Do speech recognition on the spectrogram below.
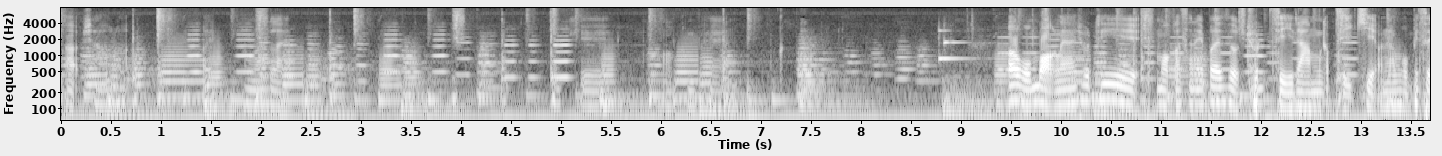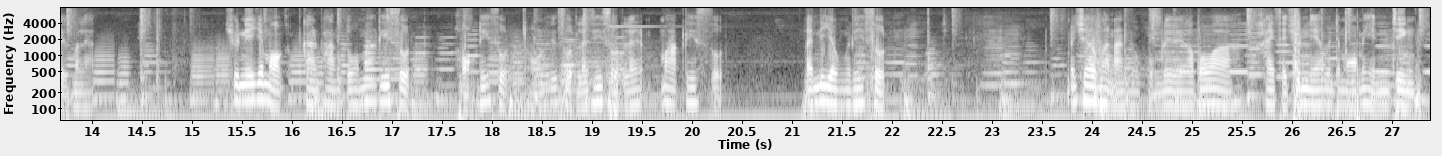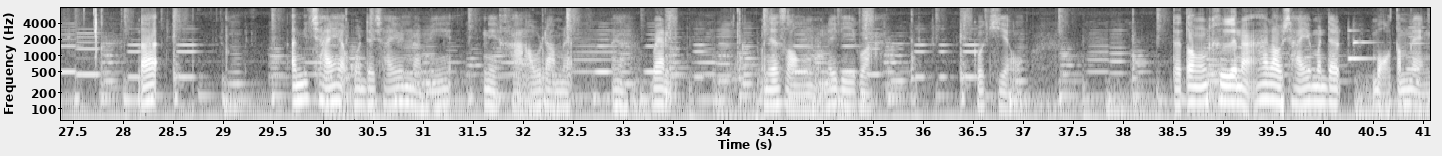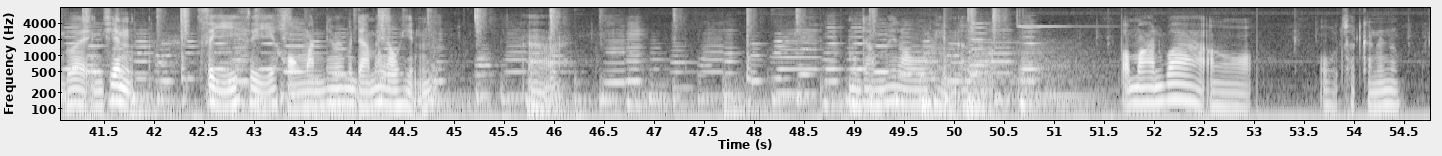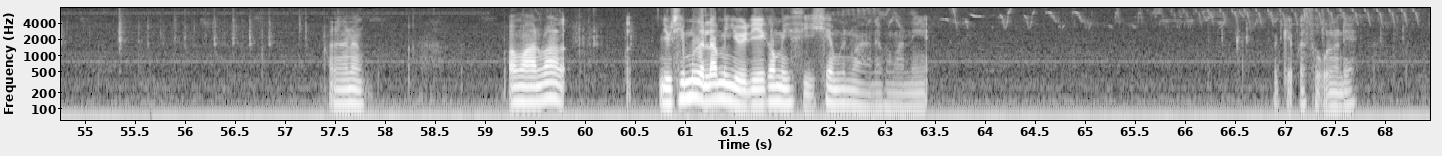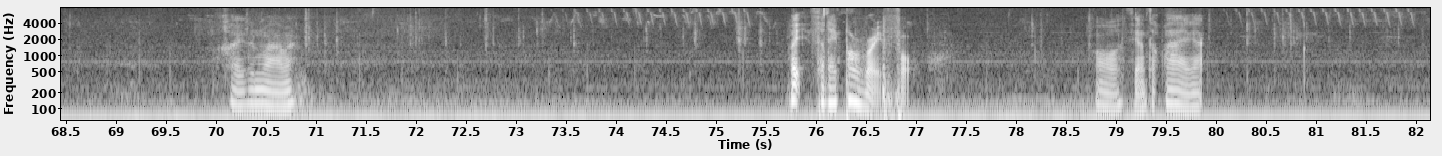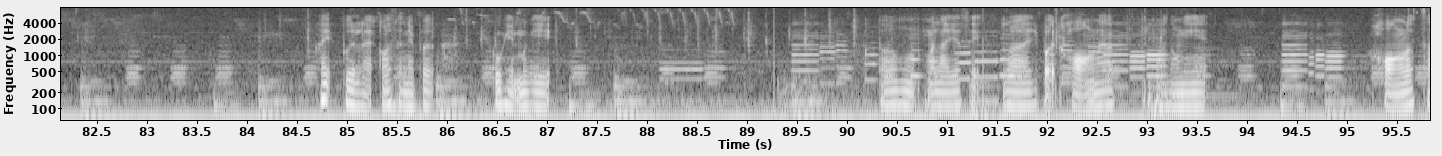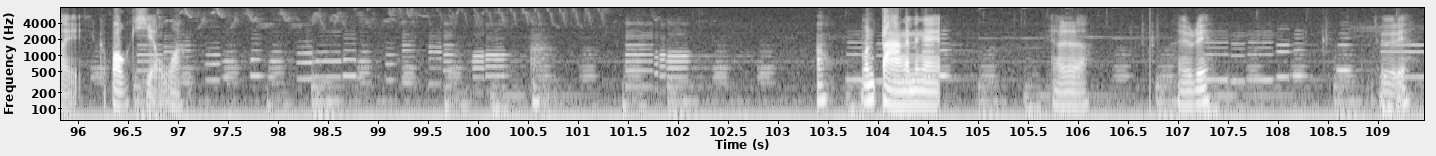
อาเช้าแล้วเฮ้ยตรงนั้นอะไร โอเค ออกกำแพงเออผมบอกแล้วชุดที่เหมาะกับสไนเปอร์สุดชุดสีดำกับสีเขียวนะผมไปสืบมาแล้ว ชุดนี้จะเหมาะกับการพรางตัวมากที่สุด ของที่สุดของที่สุดและที่สุดและมากที่สุด และนิยมกันที่สุด ไม่เชื่อผ่านอันของผมเลยเลยครับเพราะว่าใครใส่ชุดนี้มันจะมองไม่เห็นจริง และอันที่ใช้อะควรจะใช้เป็นแบบนี้เนี่ยขาวดำเนี่ยนะแว่น มันจะส่องได้ดีกว่ากว่าเขียว แต่ตอนกลางคืนอะ ถ้าเราใช้มันจะบอกตำแหน่งด้วย อย่างเช่น สีสีของมันใช่ไหมมันจะไม่ให้เราเห็น ประมาณว่าเออโอ้ช็อตกันนิดนึงนนึงนึงประมาณว่าอยู่ที่มืดแล้วมีอยู่ดีก็มีสีเข้มขึ้นมาอะไรประมาณนี้ไปเก็บกระสุนกันดิใครขึ้นมาไหมเฮ้ยสไนเปอร์ไรเฟิลอ๋อ เสียงสักผ้าอีกอะเฮ้ยปืนอะไรอ๋อสไนเปอร์กูเห็นเมื่อกี้ต้องเวลาจะเสร็จเวลาจะเปิดของนะครับมาตรงนี้ ของแล้วใส่กระเป๋าเขียวว่ะเอ้ามันต่างกันยังไงเดี๋ยวเดี๋ยวเดี๋ยวดูดิถือดิ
